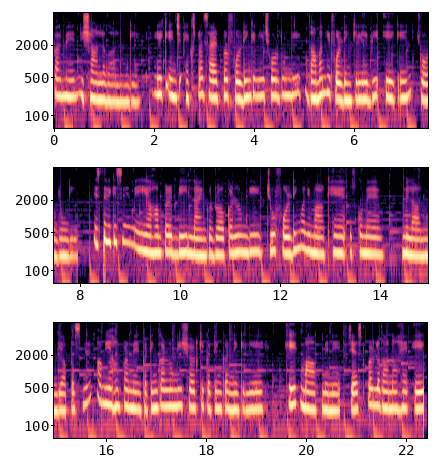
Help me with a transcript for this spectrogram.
पर मैं निशान लगा लूँगी। एक इंच एक्स्ट्रा साइड पर फोल्डिंग के लिए छोड़ दूँगी। दामन की फोल्डिंग के लिए भी एक इंच छोड़ दूँगी। इस तरीके से मैं यहाँ पर भी लाइन को ड्रॉ कर लूँगी। जो फोल्डिंग वाले मार्क हैं, उसको मैं मिला लूँगी आपस में। अब यहाँ पर मैं कटिंग कर लूँगी। शर्ट की कटिंग करने के लिए एक मार्क मैंने चेस्ट पर लगाना है। एक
